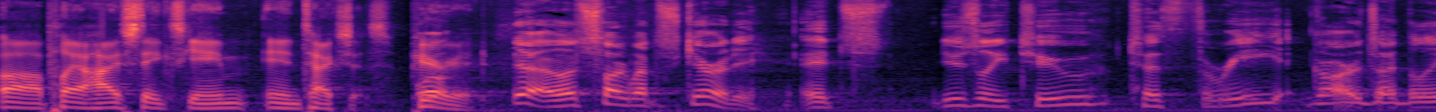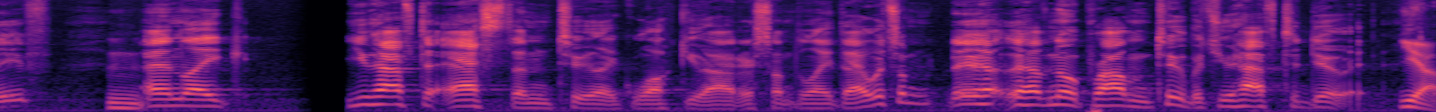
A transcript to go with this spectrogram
uh, play a high stakes game in Texas." Period. Well, yeah, let's talk about the security. It's usually two to three guards, I believe, Mm. and like you have to ask them to like walk you out or something like that. Which some they they have no problem too, but you have to do it. yeah.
